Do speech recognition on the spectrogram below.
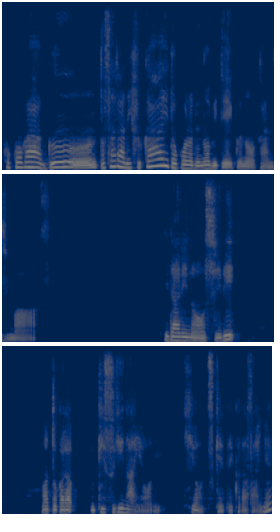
ここがぐーんとさらに深いところで伸びていくのを感じます。左のお尻、マットから浮きすぎないように気をつけてくださいね。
